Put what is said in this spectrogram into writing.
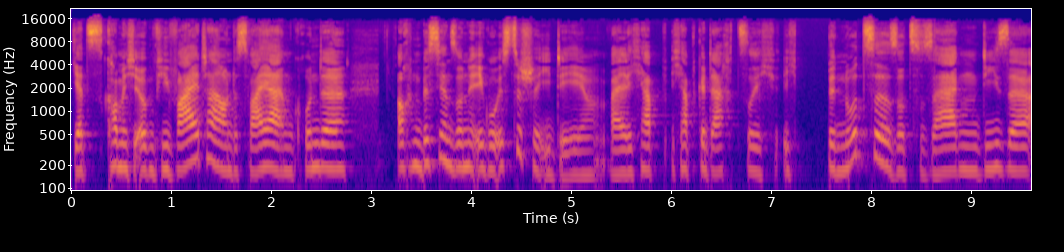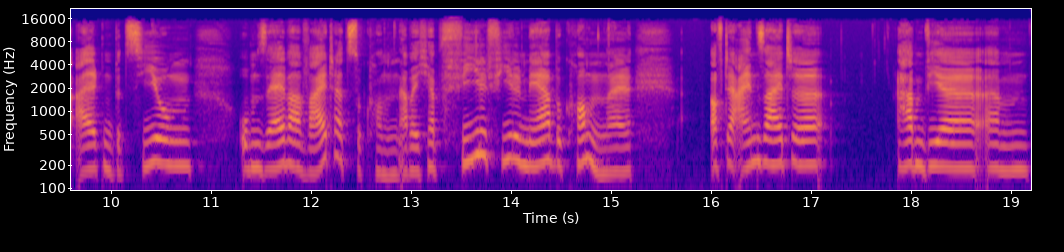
jetzt komme ich irgendwie weiter. Und es war ja im Grunde auch ein bisschen so eine egoistische Idee, weil ich habe ich hab gedacht, so ich, ich benutze sozusagen diese alten Beziehungen, um selber weiterzukommen. Aber ich habe viel, viel mehr bekommen, weil auf der einen Seite haben wir ähm,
